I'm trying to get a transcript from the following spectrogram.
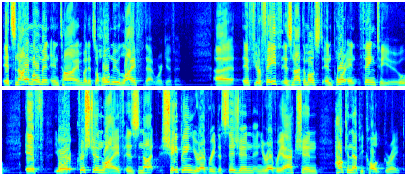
It's not a moment in time, but it's a whole new life that we're given. Uh, if your faith is not the most important thing to you, if your Christian life is not shaping your every decision and your every action, how can that be called great?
